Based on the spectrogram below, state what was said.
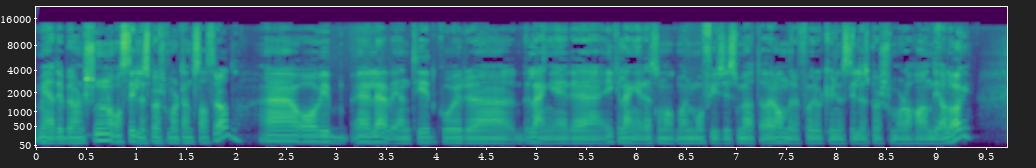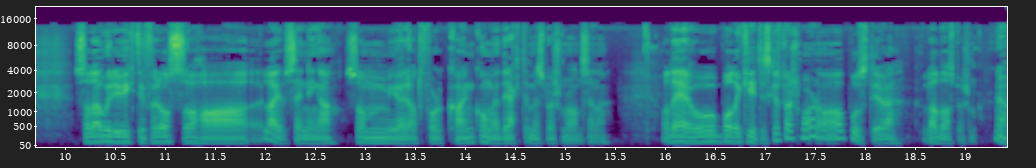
mediebransjen å stille spørsmål til en statsråd. Og vi lever i en tid hvor det lenger, ikke lenger er sånn at man må fysisk møte hverandre for å kunne stille spørsmål og ha en dialog. Så det har vært viktig for oss å ha livesendinger som gjør at folk kan komme direkte med spørsmålene sine. Og det er jo både kritiske spørsmål og positive ladda spørsmål. Ja.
